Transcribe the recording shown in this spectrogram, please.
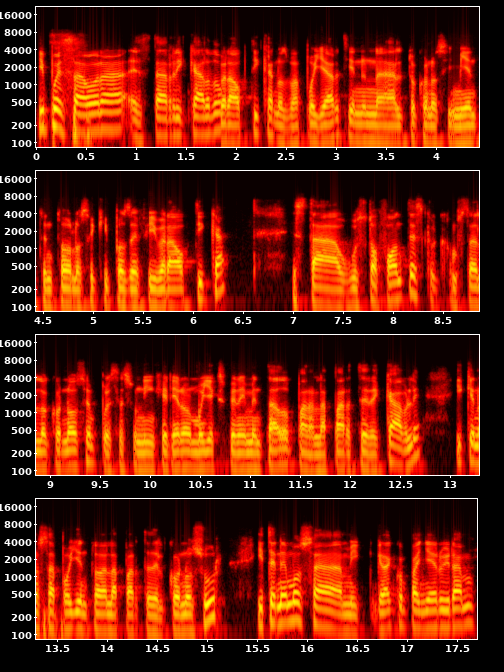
Y pues ahora está Ricardo, fibra óptica nos va a apoyar, tiene un alto conocimiento en todos los equipos de fibra óptica. Está Augusto Fontes, que como ustedes lo conocen, pues es un ingeniero muy experimentado para la parte de cable y que nos apoya en toda la parte del cono sur. Y tenemos a mi gran compañero Irán,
